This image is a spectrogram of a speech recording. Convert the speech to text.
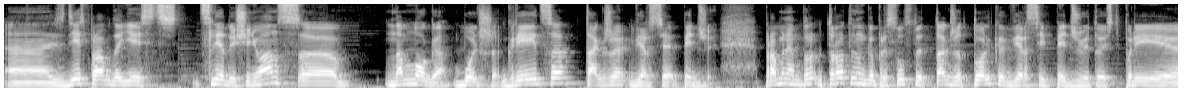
Э, здесь, правда, есть следующий нюанс э, намного больше греется, также версия 5G. Проблема тротлинга присутствует также только в версии 5G, то есть при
